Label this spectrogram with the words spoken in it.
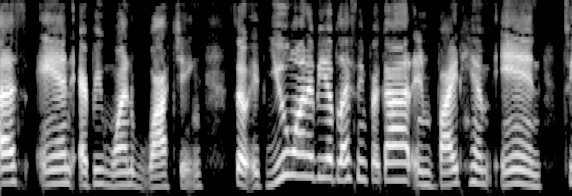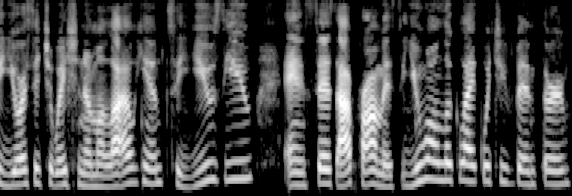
us and everyone watching. So, if you want to be a blessing for God, invite Him in to your situation and allow Him to use you. And says, I promise you won't look like what you've been through.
